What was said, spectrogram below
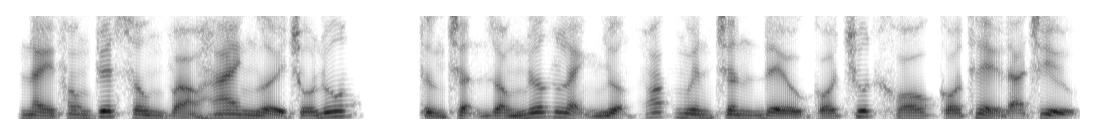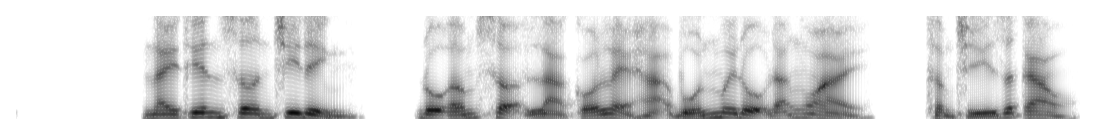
này phong tuyết xông vào hai người chỗ nút, từng trận dòng nước lạnh nhượng Hoắc Nguyên Chân đều có chút khó có thể đã chịu. Này Thiên Sơn chi đỉnh, độ ấm sợ là có lẽ hạ 40 độ đã ngoài, thậm chí rất cao.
